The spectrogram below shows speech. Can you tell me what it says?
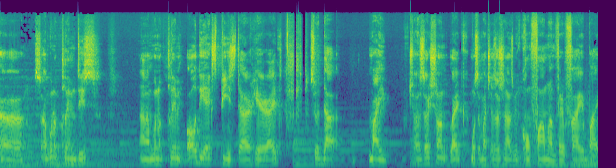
uh so i'm to claim this and i'm to claim all the xps that are here right? So that my transaction like most of my transaction has been confirmed and verified by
